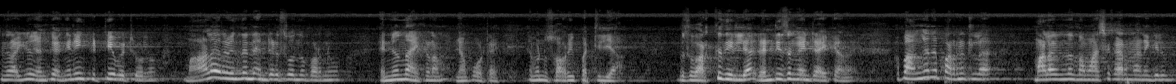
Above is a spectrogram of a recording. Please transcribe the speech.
എന്ന് അയ്യോ ഞങ്ങൾക്ക് എങ്ങനെയും കിട്ടിയേ പറ്റുള്ളൂ മാളരവിന്ദൻ എന്റെ അടുത്ത് വന്ന് പറഞ്ഞു എന്നെ ഒന്ന് അയക്കണം ഞാൻ പോട്ടെ. ഞാൻ പറഞ്ഞു സോറി പറ്റില്ല. ഇത് വർക്ക് തരില്ല രണ്ട് ദിവസം കഴിഞ്ഞിട്ട് അയക്കാന്ന്. അപ്പോൾ അങ്ങനെ പറഞ്ഞിട്ടുള്ള മാളരവിന്ദൻ തമാശക്കാരനാണെങ്കിലും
